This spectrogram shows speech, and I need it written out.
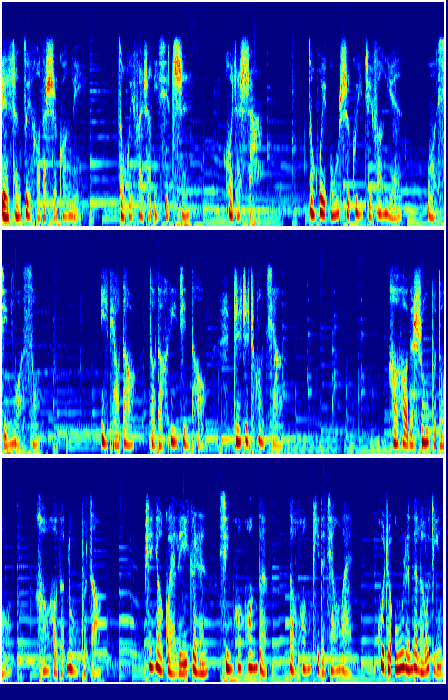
人生最好的时光里，总会犯上一些痴，或者傻，总会无视规矩方圆，我行我素。一条道走到黑尽头，直至撞墙。好好的书不读，好好的路不走，偏要拐了一个人，心慌慌的到荒僻的郊外，或者无人的楼顶，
